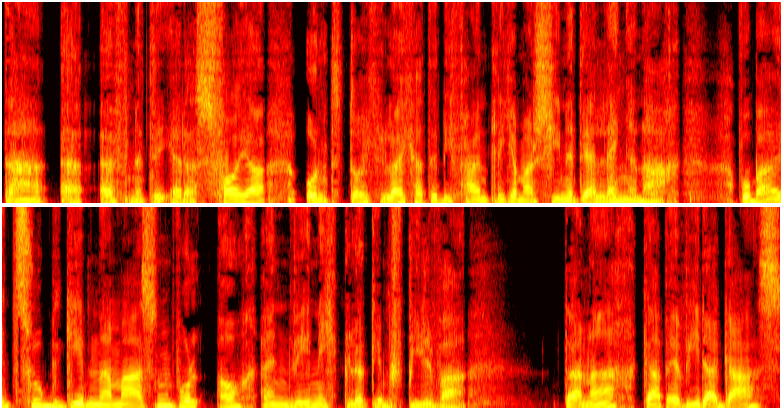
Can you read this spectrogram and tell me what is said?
Da eröffnete er das Feuer und durchlöcherte die feindliche Maschine der Länge nach, wobei zugegebenermaßen wohl auch ein wenig Glück im Spiel war. Danach gab er wieder Gas,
